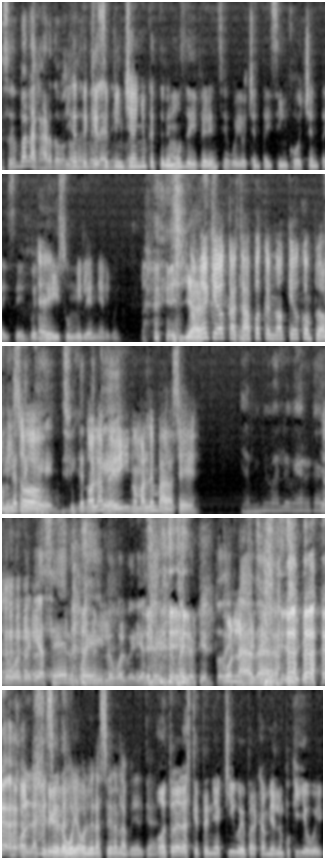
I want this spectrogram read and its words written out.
Soy un balagardo. Fíjate que ese pinche año que tenemos de diferencia, güey, 85, 86, güey, te hizo un millennial, güey. Ya, No me quiero casar porque no quiero compromiso. Fíjate que- fíjate no la que- pedí, nomás la embaracé. Y a mí verga y lo volvería a hacer, güey. Y lo volvería a hacer y no me arrepiento de Con la que nada. sí. Con la que sí lo voy a volver a hacer a la verga. Otra de las que tenía aquí, güey, para cambiarle un poquillo, güey.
